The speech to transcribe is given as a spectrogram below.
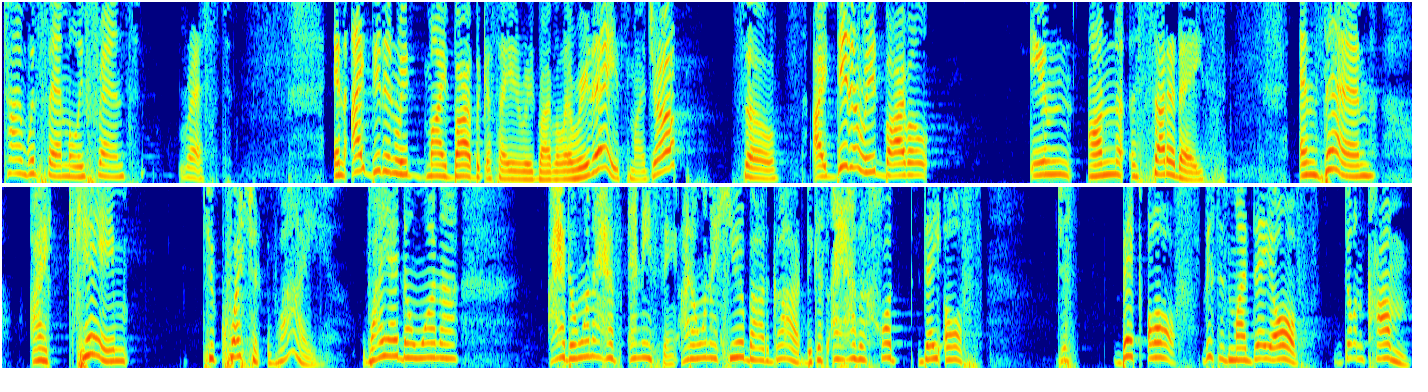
time with family, friends, rest. And I didn't read my Bible because I read Bible every day. It's my job. So I didn't read Bible in on Saturdays. And then I came to question why? Why I don't wanna I don't wanna have anything. I don't wanna hear about God because I have a hot day off. Just back off. This is my day off. Don't come.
